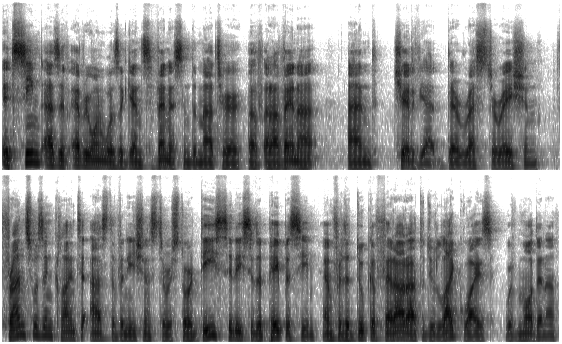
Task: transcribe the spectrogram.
It seemed as if everyone was against Venice in the matter of Ravenna and Cervia, their restoration. France was inclined to ask the Venetians to restore these cities to the papacy and for the Duke of Ferrara to do likewise with Modena.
